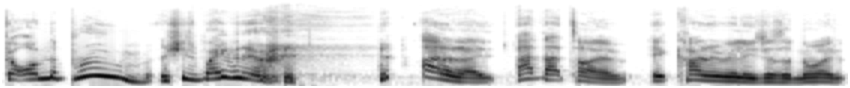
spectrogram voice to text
got on the broom and she's waving it around? I don't know. At that time, it kind of really just annoyed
